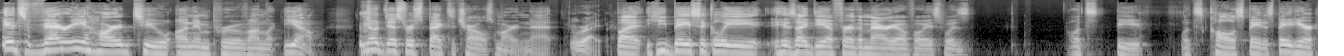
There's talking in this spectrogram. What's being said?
It's very hard to unimprove on like you know, no disrespect to Charles Martinet, right. but he basically his idea for the Mario voice was let's be let's call a spade a spade here,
